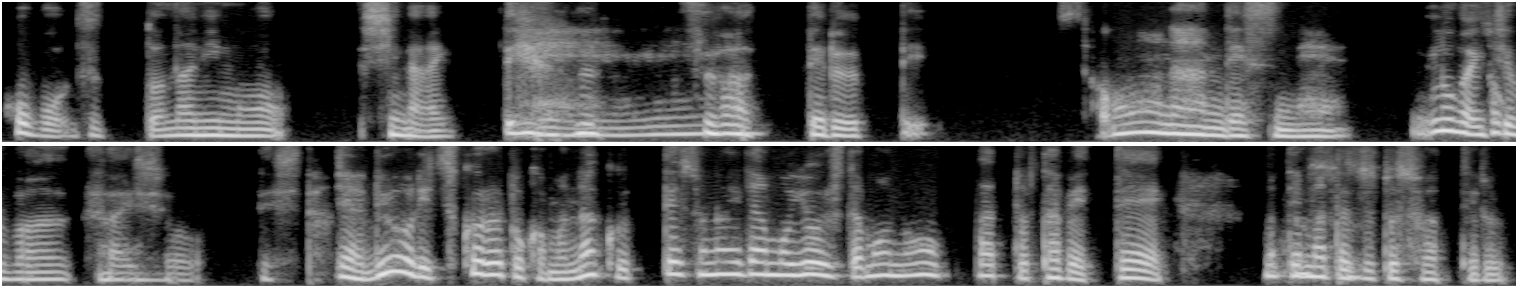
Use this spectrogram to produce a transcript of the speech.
ほぼずっと何もしないってへいう、ー座ってるっていそうなんですね。うのが一番最初でした。じゃあ、料理作るとかもなくって、その間も用意したものをパッと食べて、またまたずっと座ってる。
